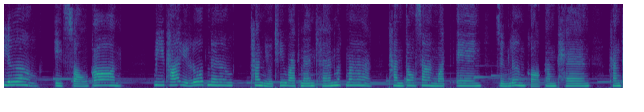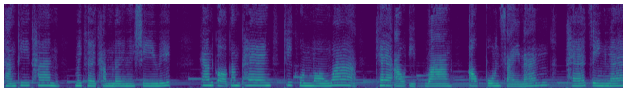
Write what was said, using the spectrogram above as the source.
เรื่องอิฐสองก้อน มีพระอยู่รูปหนึ่งท่านอยู่ที่วัดแลนแค้นมากๆ ท่านต้องสร้างวัดเอง จึงเริ่มก่อกำแพง ทั้งๆทที่ท่านไม่เคยทำเลยในชีวิต การก่อกำแพงที่คุณมองว่า แค่เอาอิฐวาง เอาปูนใส่นั้น แท้จริงแล้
